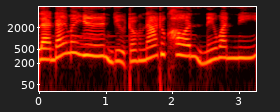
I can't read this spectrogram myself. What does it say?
และได้มายืนอยู่ตรงหน้าทุกคนในวันนี้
